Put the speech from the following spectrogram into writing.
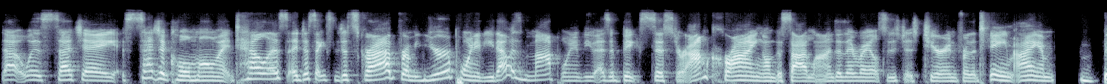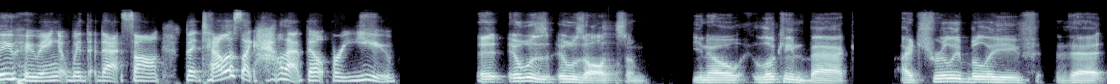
that was such a such a cool moment. Tell us, uh, just like, describe from your point of view. That was my point of view as a big sister. I'm crying on the sidelines as everybody else is just cheering for the team. I am boohooing with that song. But tell us like how that felt for you it it was it was awesome. You know, looking back, I truly believe that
